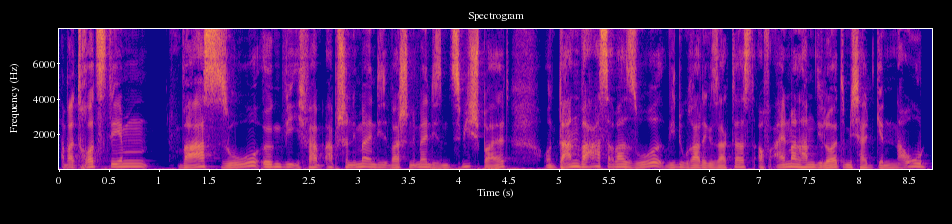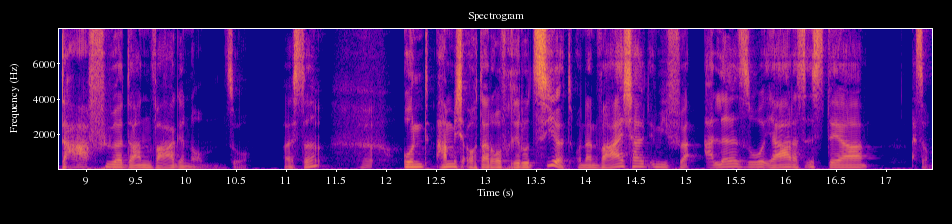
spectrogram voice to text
aber trotzdem war es so irgendwie, ich war, hab schon immer in die, war schon immer in diesem Zwiespalt. Und dann war es aber so, wie du gerade gesagt hast, auf einmal haben die Leute mich halt genau dafür dann wahrgenommen. So, weißt du? Ja. Und haben mich auch darauf reduziert. Und dann war ich halt irgendwie für alle so, ja, das ist der, also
